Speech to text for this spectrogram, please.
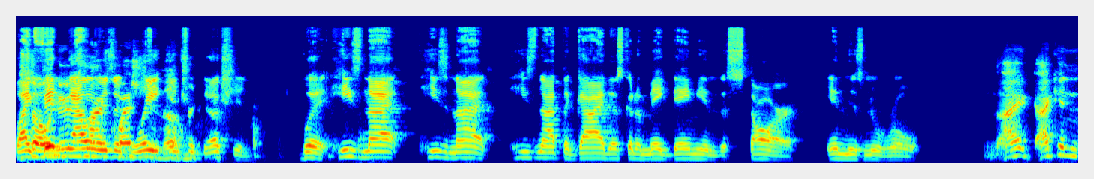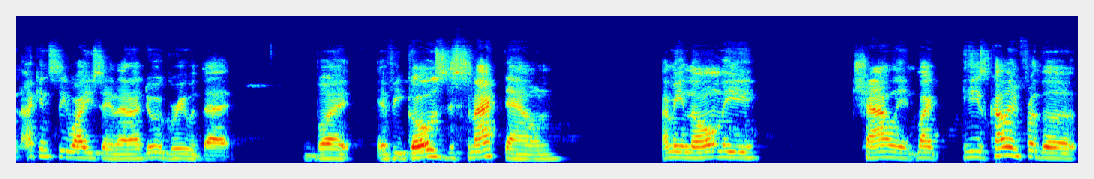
Like So Finn Balor is a great though. introduction, but he's not he's not he's not the guy that's gonna make Damian the star in this new role. I I can I can see why you say that. I do agree with that. But if he goes to SmackDown, I mean the only challenge like he's coming for the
